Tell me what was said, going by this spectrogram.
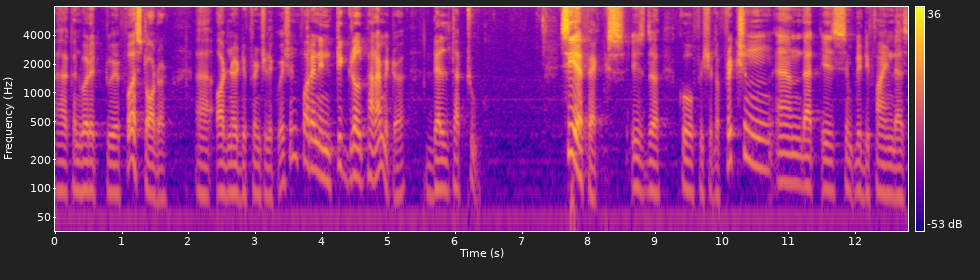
uh, converted to a first order uh, ordinary differential equation for an integral parameter delta 2. CFX is the coefficient of friction and that is simply defined as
